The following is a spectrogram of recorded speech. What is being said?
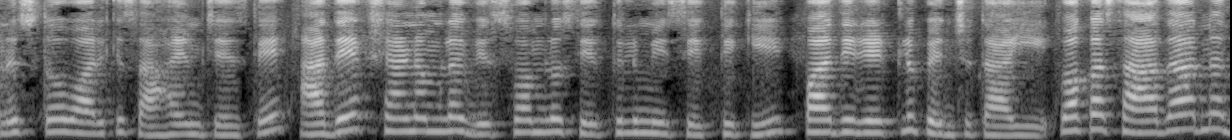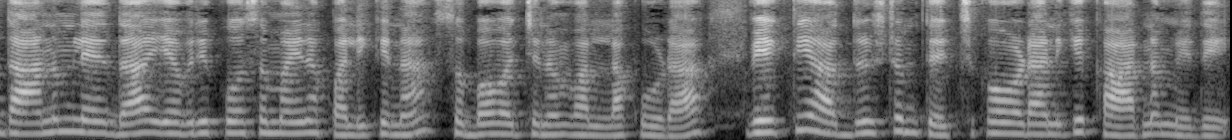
మనసుతో వారికి సహాయం చేస్తే అదే క్షణంలో విశ్వంలో శక్తులు మీ శక్తికి పది రెట్లు పెంచుతాయి. ఒక సాధారణ దానం లేదా ఎవరి కోసమైనా పలికిన శుభవచనం వల్ల కూడా వ్యక్తి అదృష్టం తెచ్చుకోవడానికి కారణం ఇదే.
